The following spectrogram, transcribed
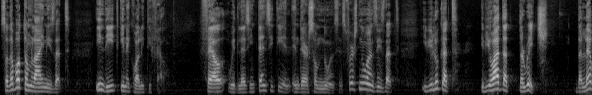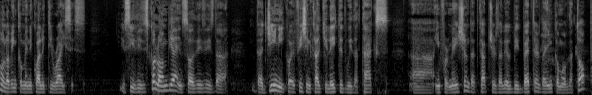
So the bottom line is that indeed inequality fell. Fell with less intensity and, and there are some nuances. First nuance is that if you look at, if you add that the rich, the level of income inequality rises. You see, this is Colombia, and so this is the, the Gini coefficient calculated with the tax uh, information that captures a little bit better the income of the top.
